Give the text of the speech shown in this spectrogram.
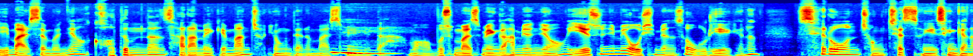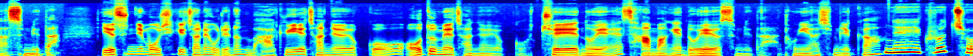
이 말씀은요, 거듭난 사람에게만 적용되는 말씀입니다. 뭐, 무슨 말씀인가 하면요, 예수님이 오시면서 우리에게는 새로운 정체성이 생겨났습니다. 예수님 오시기 전에 우리는 마귀의 자녀였고 어둠의 자녀였고 죄의 노예, 사망의 노예였습니다. 동의하십니까? 네, 그렇죠.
